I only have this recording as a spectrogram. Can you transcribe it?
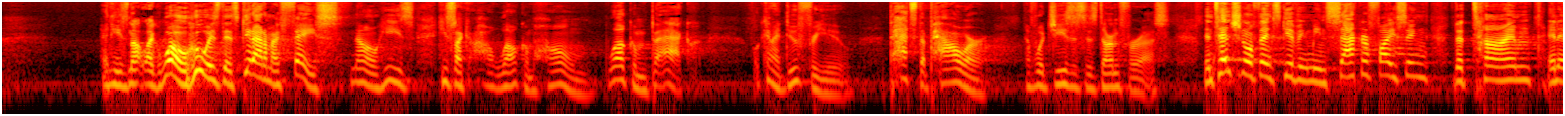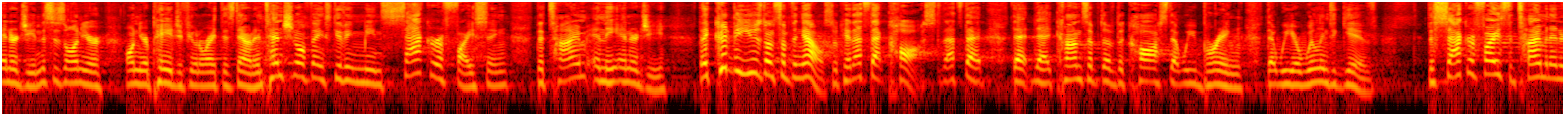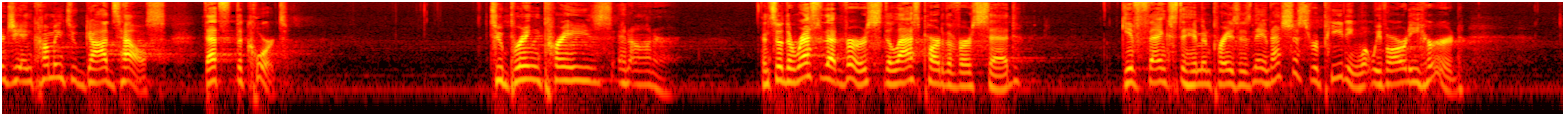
And he's not like, whoa, who is this? Get out of my face. No, he's, he's like, oh, welcome home. Welcome back. What can I do for you? That's the power of what Jesus has done for us. Intentional thanksgiving means sacrificing the time and energy. And this is on your, on your page if you want to write this down. Intentional thanksgiving means sacrificing the time and the energy that could be used on something else. Okay, that's that cost. That's that, that, that concept of the cost that we bring, that we are willing to give. The sacrifice, the time and energy, in coming to God's house, that's the court. To bring praise and honor. And so the rest of that verse, the last part of the verse said, Give thanks to him and praise his name. That's just repeating what we've already heard.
